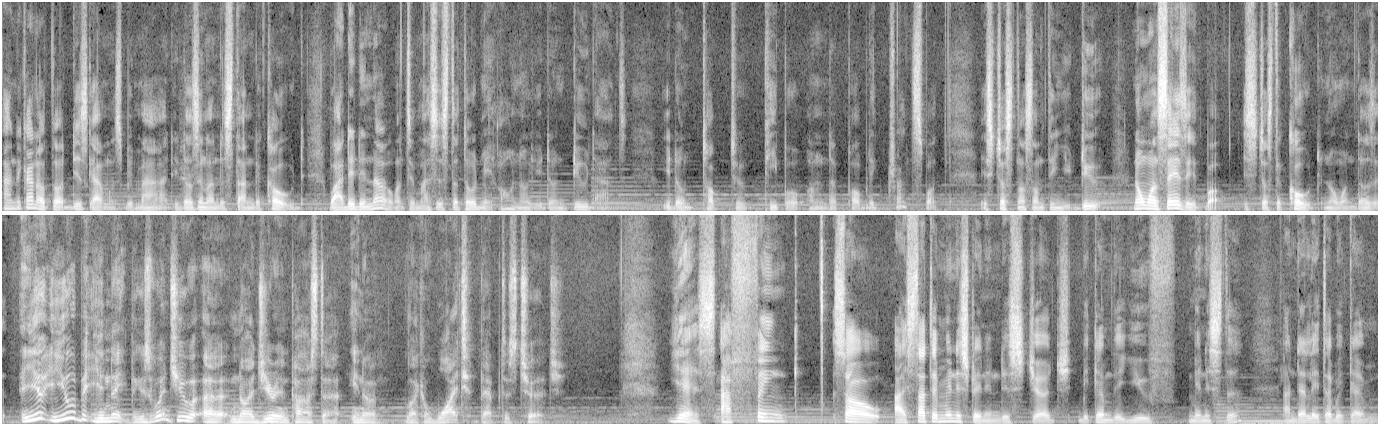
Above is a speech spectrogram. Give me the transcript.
And I kind of thought this guy must be mad. He doesn't understand the code. But I didn't know until my sister told me, oh no, you don't do that. You don't talk to people on the public transport. It's just not something you do. No one says it, but it's just a code. No one does it. You, you're a bit unique because weren't you a Nigerian pastor in a like a white Baptist church? Yes, I think so. I started ministering in this church, became the youth minister, and then later became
